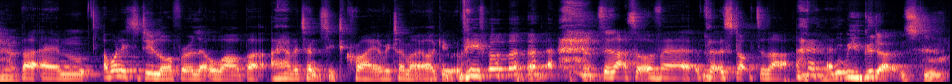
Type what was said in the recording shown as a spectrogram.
yeah. But um, I wanted to do law for a little while, but I have a tendency to cry every time I argue with people. so that sort of uh, put a stop to that. what were you good at at school?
